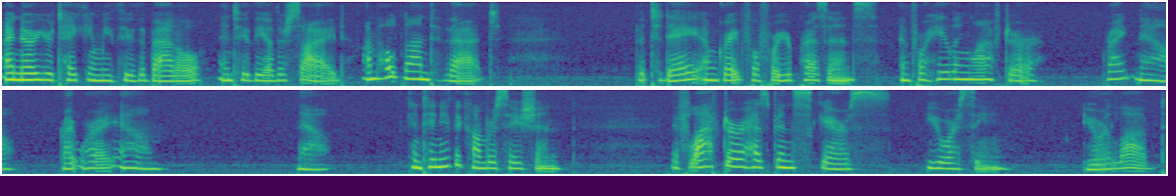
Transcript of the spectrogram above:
I know you're taking me through the battle and to the other side. I'm holding on to that. But today I'm grateful for your presence and for healing laughter right now, right where I am. Now, continue the conversation. If laughter has been scarce, you are seen. You are loved.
